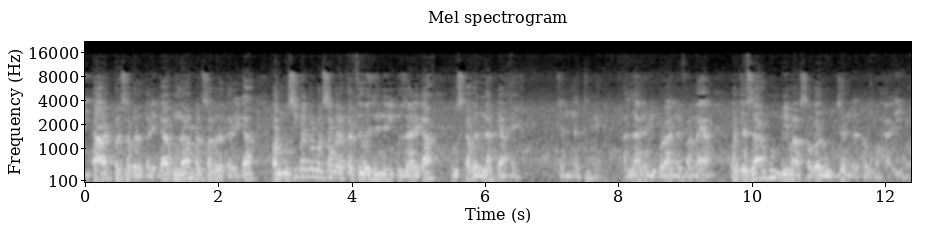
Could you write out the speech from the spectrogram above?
اطاعت پر صبر کرے گا، گناہ پر صبر کرے گا، اور مصیبتوں پر صبر کرتے ہوئے زندگی گزارے گا۔ تو اس کا بدلہ کیا ہے؟ جنت ہے۔ اللہ نے بھی قرآن میں فرمایا، وَجَزَاهُمْ بِمَا صَبَرُوا جَنَّةً وَحَرِيمًا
